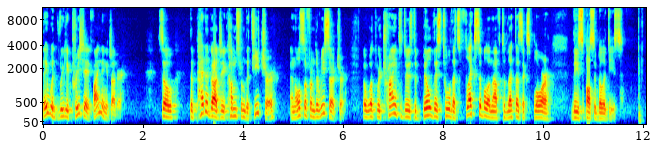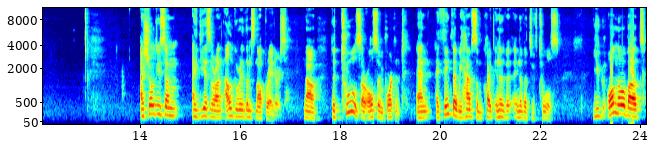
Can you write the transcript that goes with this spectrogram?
they would really appreciate finding each other. So the pedagogy comes from the teacher and also from the researcher. But what we're trying to do is to build this tool that's flexible enough to let us explore these possibilities. I showed you some ideas around algorithms and operators. Now, the tools are also important, and I think that we have some quite innov innovative tools. You all know about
